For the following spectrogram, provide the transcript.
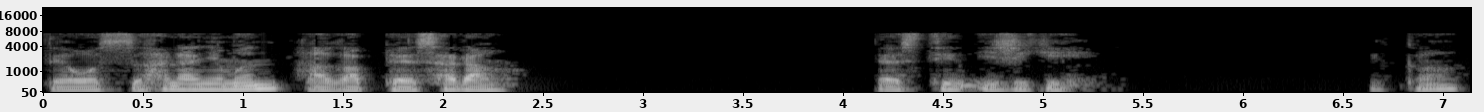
데오스 하나님은 아가페 사랑 에스틴 이시기 그러니까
